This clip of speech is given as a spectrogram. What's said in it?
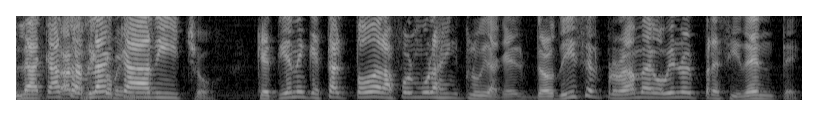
la Casa Blanca ha dicho que tienen que estar todas las fórmulas incluidas, que lo dice el programa de gobierno del presidente.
